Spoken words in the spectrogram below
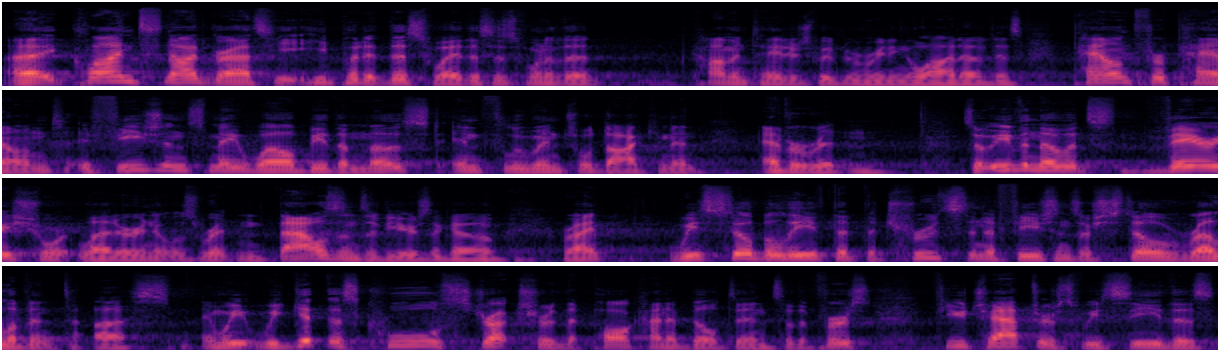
uh, Klyne Snodgrass, he, he put it this way. This is one of the commentators we've been reading a lot of is pound for pound, Ephesians may well be the most influential document ever written. So even though it's very short letter and it was written thousands of years ago, right? We still believe that the truths in Ephesians are still relevant to us. And we, we get this cool structure that Paul kind of built in. So, the first few chapters, we see this,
